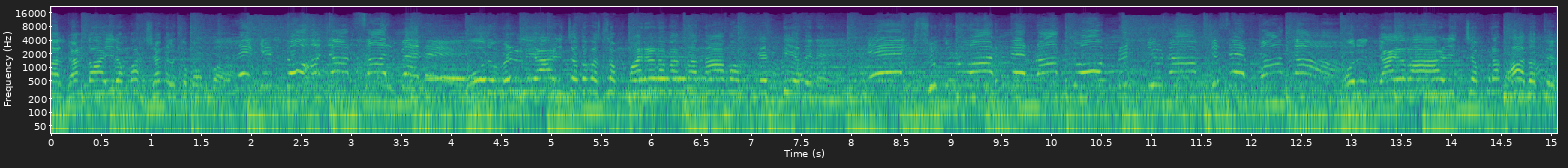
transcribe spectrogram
എന്നാൽ രണ്ടായിരം വർഷങ്ങൾക്ക് മുമ്പ് ഒരു വെള്ളിയാഴ്ച ദിവസം മരണമെന്ന നാമം കെട്ടിയതിനെ ഒരു ഞായറാഴ്ച പ്രഭാതത്തിൽ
